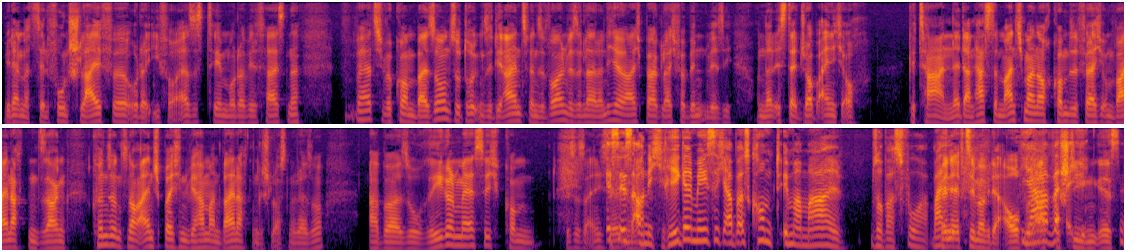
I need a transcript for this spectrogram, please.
wie nennt man es, Telefonschleife oder IVR-System oder wie das heißt, ne? Herzlich willkommen bei so und so, drücken Sie die Eins, wenn Sie wollen, wir sind leider nicht erreichbar, gleich verbinden wir Sie. Und dann ist der Job eigentlich auch getan. Ne? Dann hast du manchmal noch, kommen sie vielleicht um Weihnachten und sagen, können Sie uns noch einsprechen, wir haben an Weihnachten geschlossen oder so. Aber so regelmäßig kommt, ist es eigentlich Es ist auch nicht regelmäßig, aber es kommt immer mal sowas vor. Wenn der FC mal wieder auf ja, und abgestiegen ist.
